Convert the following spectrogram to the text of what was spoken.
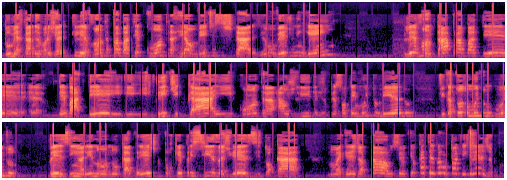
do mercado evangélico que levanta para bater contra realmente esses caras. Eu não vejo ninguém levantar para bater, é, debater e, e, criticar e ir contra aos líderes. O pessoal tem muito medo, fica todo muito, muito presinho ali no, no cabresto, porque precisa, às vezes, tocar numa igreja tal, não sei o quê. O catedral não toca igreja. O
